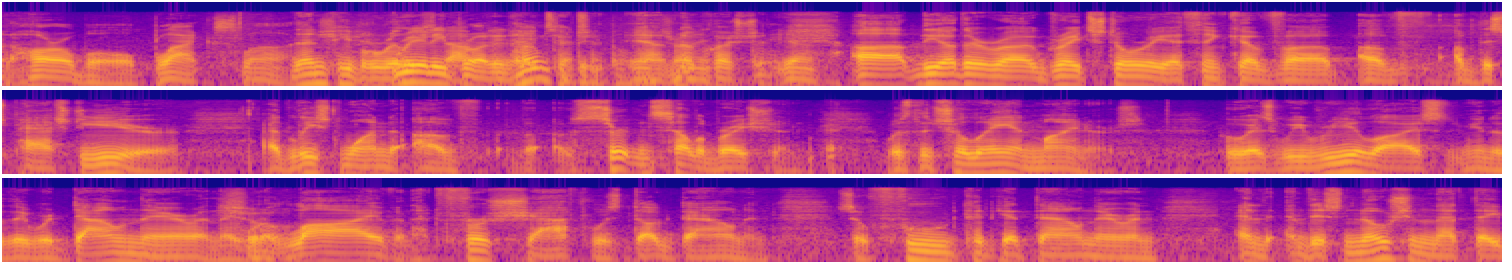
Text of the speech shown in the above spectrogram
that horrible black sludge. Then people really, stopped brought it home to people. Yeah, no right. question. Yeah. Uh, the other uh, great story, I think, of, uh, of of this past year, at least one of a certain celebration, was the Chilean miners. Who, as we realized, you know, they were down there and they Sure. were alive, and that first shaft was dug down, and so food could get down there, and and, and this notion that they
